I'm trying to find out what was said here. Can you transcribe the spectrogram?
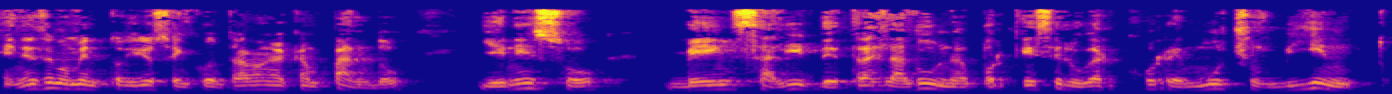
En ese momento ellos se encontraban acampando y en eso ven salir detrás de la duna porque ese lugar corre mucho viento.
